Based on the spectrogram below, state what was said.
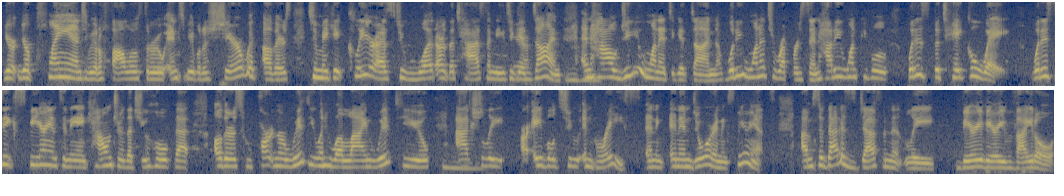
your your plan to be able to follow through and to be able to share with others to make it clear as to what are the tasks that need to Yeah. get done and mm-hmm. how do you want it to get done? What do you want it to represent? How do you want people? What is the takeaway? What is the experience and the encounter that you hope that others who partner with you and who align with you actually are able to embrace and, and endure and experience? Um, so that is definitely very, very vital.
